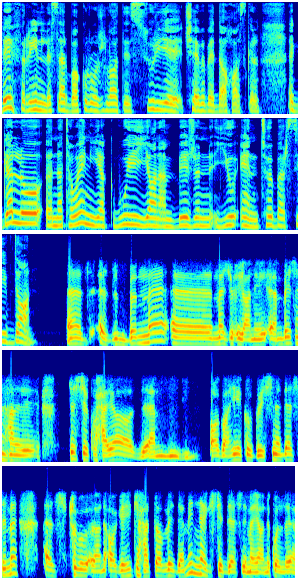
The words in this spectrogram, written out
بفرین لسر باکر رجلات سوریه چه به داخواست کرن. گلو نتوین یک بوی یان ام بیجن یو این تو برسیف دان. به ما یعنی ام بیجن که حیات آگاهی که گوشین دستمه از تو یعنی آگاهی که حتی ودمه نگشت دستمه. یعنی کل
